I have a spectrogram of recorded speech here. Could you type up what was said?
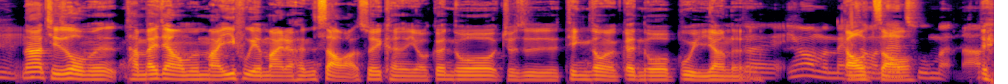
嗯，那其实我们坦白讲，我们买衣服也买的很少啊，所以可能有更多就是听众有更多不一样的高招。对，因为我们没什么出门啊。对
